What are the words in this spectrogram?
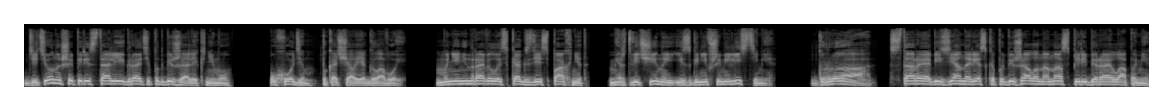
Детеныши перестали играть и подбежали к нему. «Уходим», — покачал я головой. Мне не нравилось, как здесь пахнет, мертвечиной и сгнившими листьями. «Гра!» Старая обезьяна резко побежала на нас, перебирая лапами.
